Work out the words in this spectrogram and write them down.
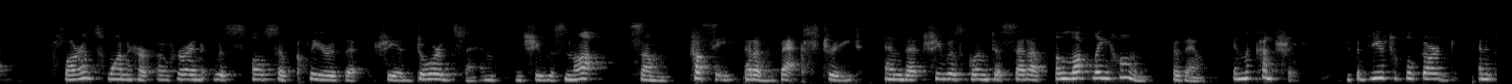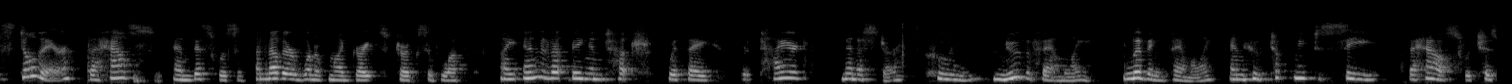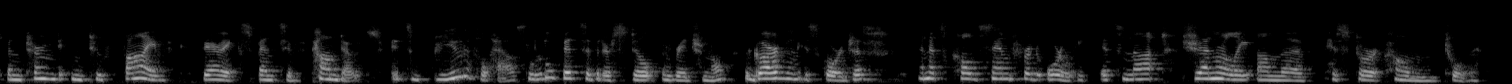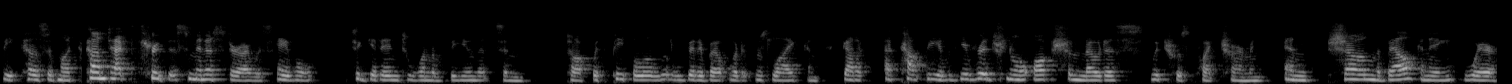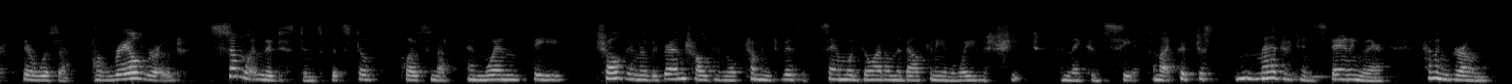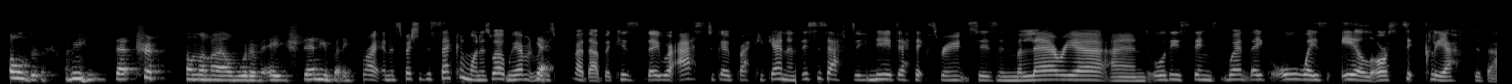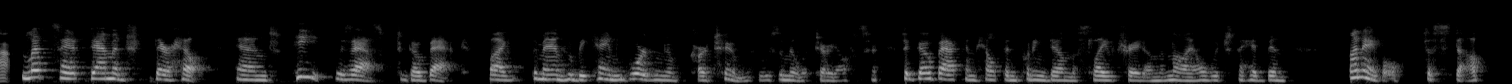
Florence won her over, and it was also clear that she adored Sam, and she was not some hussy at a back street, and that she was going to set up a lovely home for them in the country with a beautiful garden. And it's still there, the house. And this was another one of my great strokes of luck. I ended up being in touch with a retired minister who knew the family, living family, and who took me to see the house, which has been turned into five very expensive condos. It's a beautiful house. Little bits of it are still original. The garden is gorgeous and it's called Sandford Orleigh. It's not generally on the historic home tour. Because of my contact through this minister, I was able to get into one of the units and talk with people a little bit about what it was like and got a, a copy of the original auction notice, which was quite charming, and shown the balcony where there was a, a railroad somewhat in the distance, but still close enough. And when the children or the grandchildren were coming to visit, Sam would go out on the balcony and wave a sheet and they could see it. And I could just imagine him standing there, having grown older. I mean, that trip on the Nile would have aged anybody. Right, and especially the second one as well. We haven't really Yeah. spoken about that because they were asked to go back again. And this is after near death experiences and malaria and all these things. Weren't they always ill or sickly after that? Let's say it damaged their health. And he was asked to go back by the man who became Gordon of Khartoum, who was a military officer, to go back and help in putting down the slave trade on the Nile, which they had been unable to stop.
